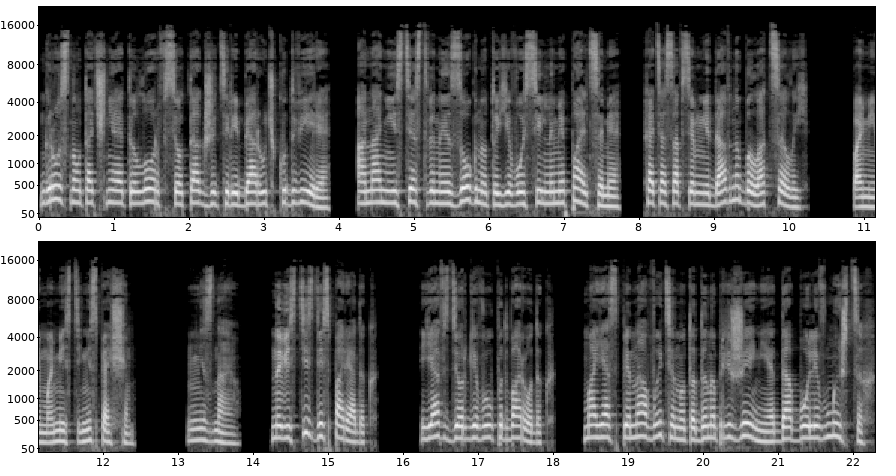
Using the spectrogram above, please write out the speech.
Грустно уточняет Элор, все так же теребя ручку двери. Она неестественно изогнута его сильными пальцами, хотя совсем недавно была целой. Помимо мести не спящим. Не знаю. Навести здесь порядок. Я вздергиваю подбородок. Моя спина вытянута до напряжения, до боли в мышцах.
